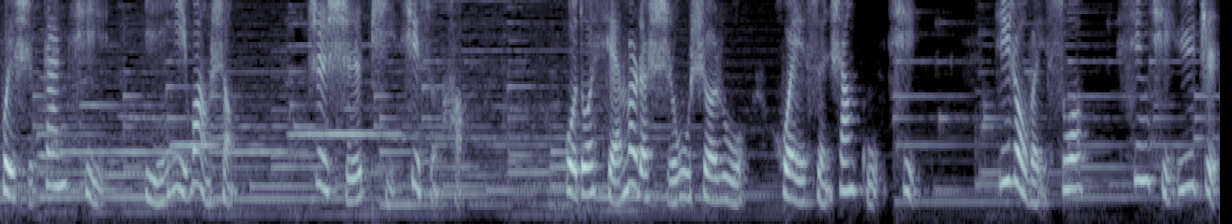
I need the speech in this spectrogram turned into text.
会使肝气淫逸旺盛，致使脾气损耗；过多咸味的食物摄入会损伤骨气，肌肉萎缩，心气瘀滞；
